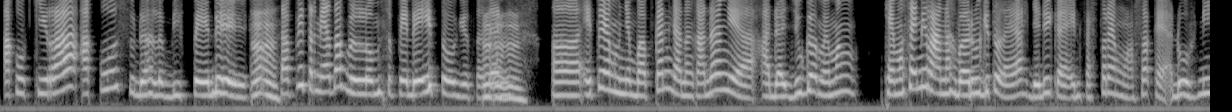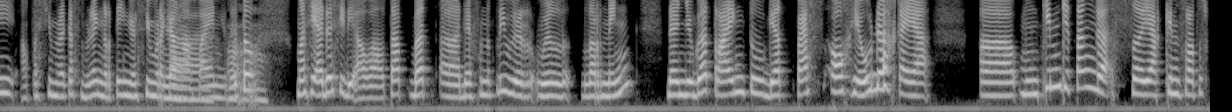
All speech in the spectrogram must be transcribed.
aku kira aku sudah lebih pede Mm-mm. tapi ternyata belum sepede itu gitu dan Mm-mm. Eh, itu yang menyebabkan kadang-kadang ya ada juga memang kayak maksudnya ini ranah baru gitu lah ya. Jadi kayak investor yang merasa kayak aduh nih apa sih mereka sebenarnya ngerti nggak sih mereka Ya, ngapain? Gitu. Itu uh-uh. masih ada sih di awal. Tap but uh, definitely we're we're learning dan juga trying to get past oh ya udah kayak uh, mungkin kita nggak seyakin 100%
